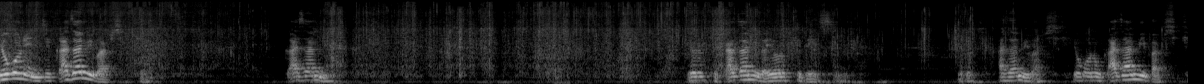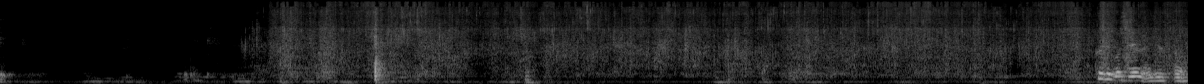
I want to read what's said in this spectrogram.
요거는 이제 까자미 밥 식혜. 까자미. 이렇게 까자미가 이렇게 되어 있습니다. 이렇게 까자미 밥식. 요거는 까자미 밥식입니다. 이렇게. 제가 이제 또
